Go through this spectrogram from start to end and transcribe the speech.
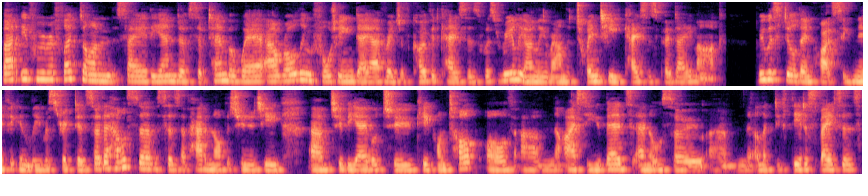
But if we reflect on, say, the end of September, where our rolling 14 day average of COVID cases was really only around the 20 cases per day mark, we were still then quite significantly restricted. So the health services have had an opportunity um, to be able to keep on top of um, ICU beds and also um, elective theatre spaces.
